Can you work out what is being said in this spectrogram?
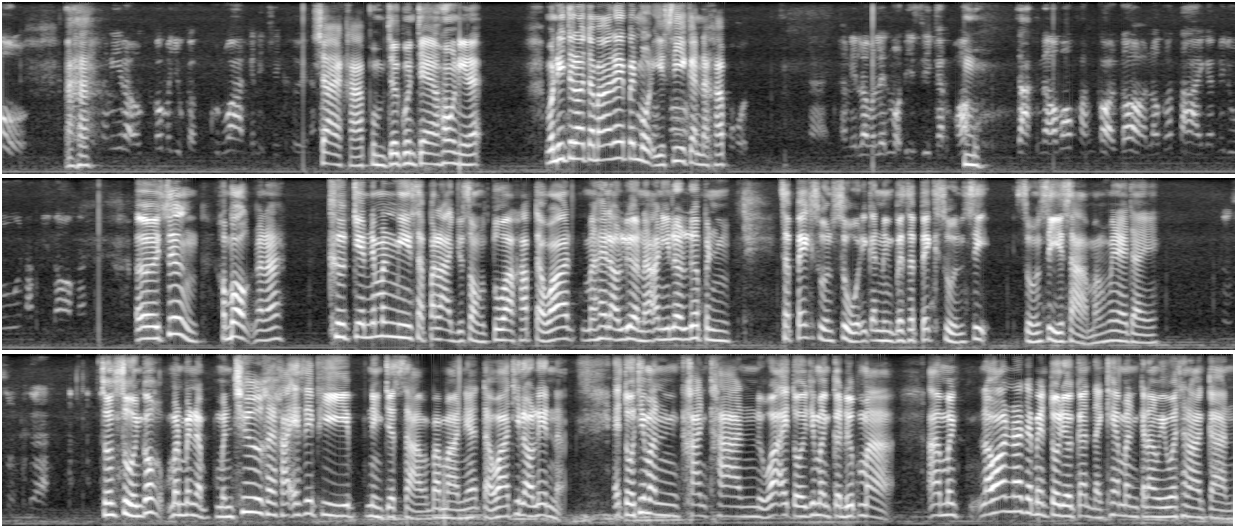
อะฮะ ครั้งนี้เราก็มาอยู่กับคุณว่านกันอีกเช่นเคยนะใช่ครับ ผมเจอกุญแจห้องนี้แล้ว วันนี้เราจะมาเล่นเป็นโหมดอีซี่กันนะครับ ใช่ครั้งนี้เรามาเล่นโหมด Easy กันเพราะ อืม จาก normal ครั้งก่อนก็เราก็ตายกันไม่รู้นับกี่รอบนะเออซึ่งเขาบอกนะนะ คือเกมนี้มันมีสัตว์ประหลาดอยู่ 2 ตัวครับ แต่ว่ามันให้เราเลือกนะ อันนี้เราเลือกเป็นสเปคศูนย์ศูนย์อีกอันหนึ่งเป็นสเปคศูนย์สี่ศูนย์สี่สามมั้งไม่แน่ใจส่วนสุดคือ อะไรศูนย์ศูนย์ก็มันเป็นแบบเหมือนชื่อคล้ายๆ SCP หนึ่งเจ็ดสามประมาณเนี้ย แต่ว่าที่เราเล่นอะ ไอตัวที่มันคานคานๆหรือว่าไอตัวที่มันกระดึบมา อะมันเราว่าน่าจะเป็นตัวเดียวกันแต่แค่มันกำลังวิวัฒนาการ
